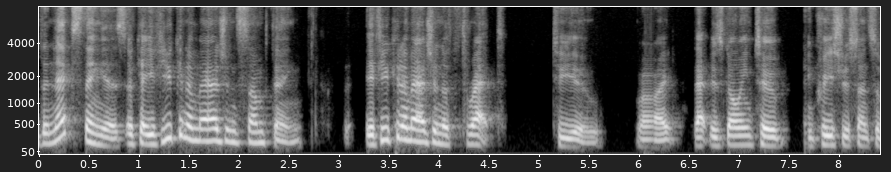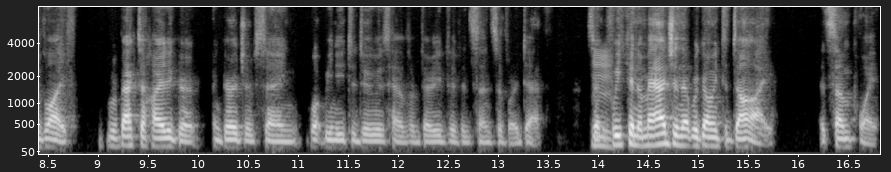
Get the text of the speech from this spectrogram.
the next thing is, okay, if you can imagine something, if you can imagine a threat to you, right, that is going to increase your sense of life, we're back to Heidegger and Gurdjieff saying what we need to do is have a very vivid sense of our death. So Mm. if we can imagine that we're going to die at some point,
